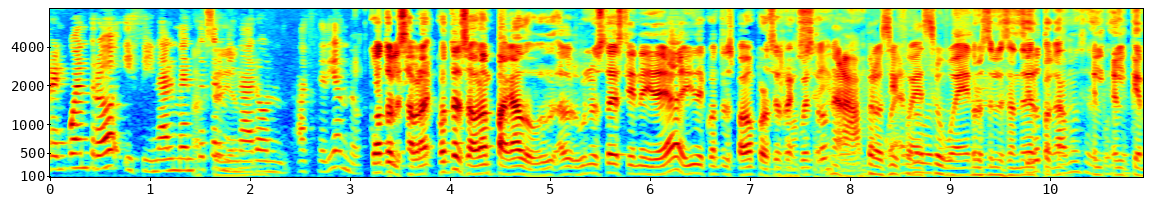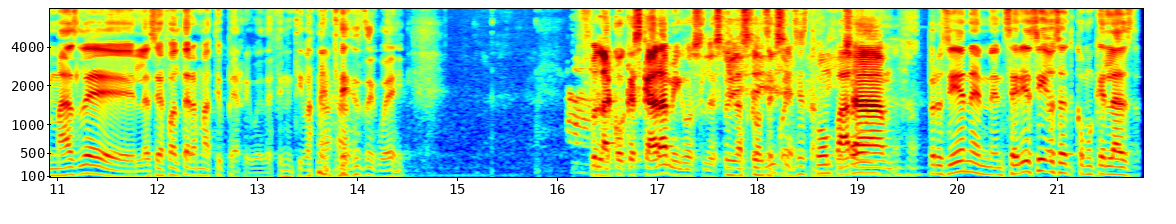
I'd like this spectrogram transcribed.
reencuentro y finalmente Accediendo. terminaron accediendo. ¿Cuánto les, habrán, ¿Cuánto les habrán pagado? ¿Alguno de ustedes tiene idea ahí de cuánto les pagaron por hacer No reencuentro? sé. No, pero sí fue su pero- buen... Pero se les han de Sí haber pagado. el El, el que más le, le hacía falta era Matthew Perry, güey. Definitivamente ese güey. Pues la coca es cara, amigos. Les estoy Las consecuencias Fue un también. paro. O sea. Pero sí, en, en, en serie sí, o sea, como que las...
